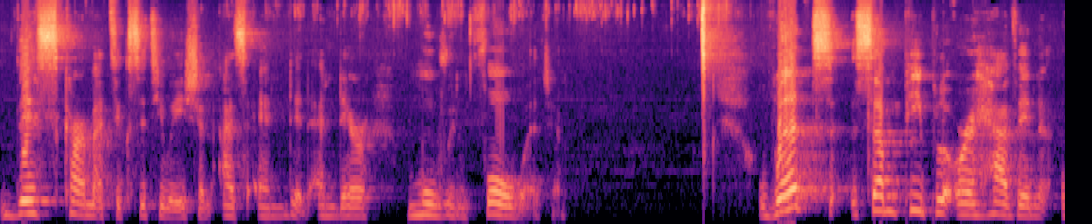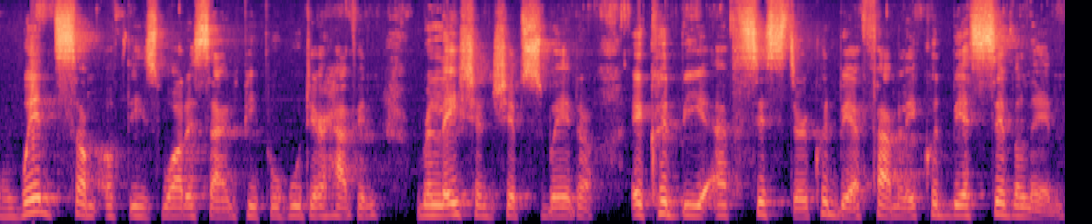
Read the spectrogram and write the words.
this karmatic situation has ended and they're moving forward. What some people are having with some of these water sign people who they're having relationships with it could be a sister it could be a family it could be a sibling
